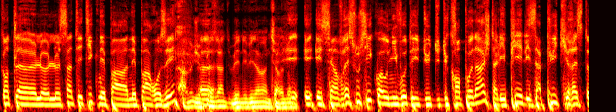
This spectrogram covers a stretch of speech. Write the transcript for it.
quand le, le- le synthétique n'est pas n'est pas arrosé. Ah, mais je Euh, plaisante, bien évidemment, tu as raison. Et, et- et c'est un vrai souci quoi au niveau des- du, du, du cramponnage. T'as les pieds, les appuis qui restent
